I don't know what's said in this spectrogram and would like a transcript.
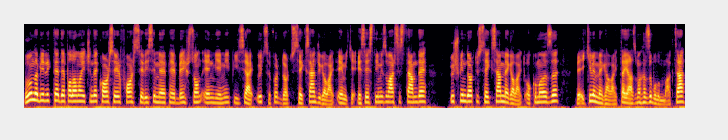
Bununla birlikte depolama içinde Corsair Force serisi MP5 son NVMe PCI 3.0 480 GB M2 SSD'miz var sistemde. 3480 MB okuma hızı ve 2000 MB da yazma hızı bulunmakta.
